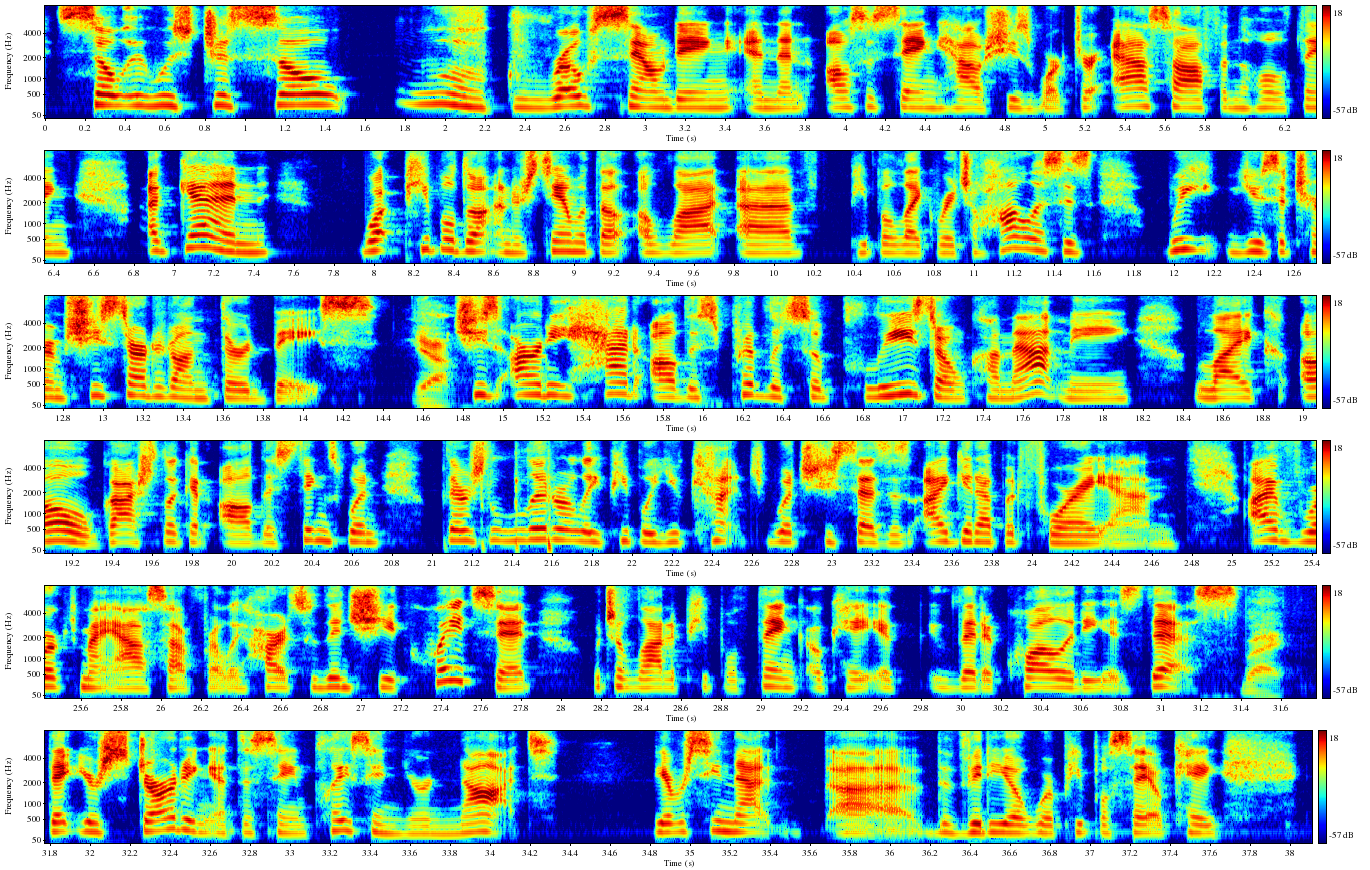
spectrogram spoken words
so it was just so ugh, gross sounding and then also saying how she's worked her ass off and the whole thing. Again what people don't understand with a, a lot of people like rachel hollis is we use the term she started on third base Yeah. she's already had all this privilege so please don't come at me like oh gosh look at all these things when there's literally people you can't what she says is i get up at 4 a.m i've worked my ass off really hard so then she equates it which a lot of people think okay e- that equality is this Right. that you're starting at the same place and you're not you ever seen that uh, the video where people say okay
